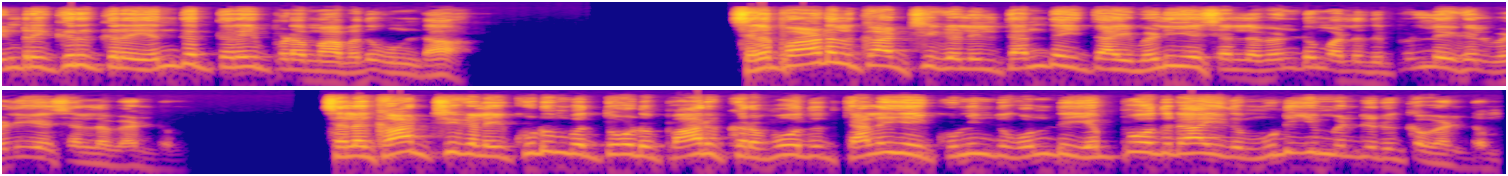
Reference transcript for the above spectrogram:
இன்றைக்கு இருக்கிற எந்த திரைப்படமாவது உண்டா? சில பாடல் காட்சிகளில் தந்தை தாய் வெளியே செல்ல வேண்டும் அல்லது பிள்ளைகள் வெளியே செல்ல வேண்டும். சில காட்சிகளை குடும்பத்தோடு பார்க்கிற போது தலையை குனிந்து கொண்டு எப்போதுடா இது முடியும் என்று இருக்க வேண்டும்?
